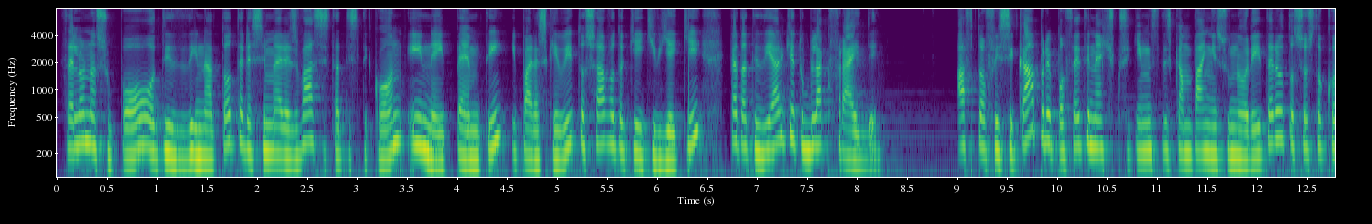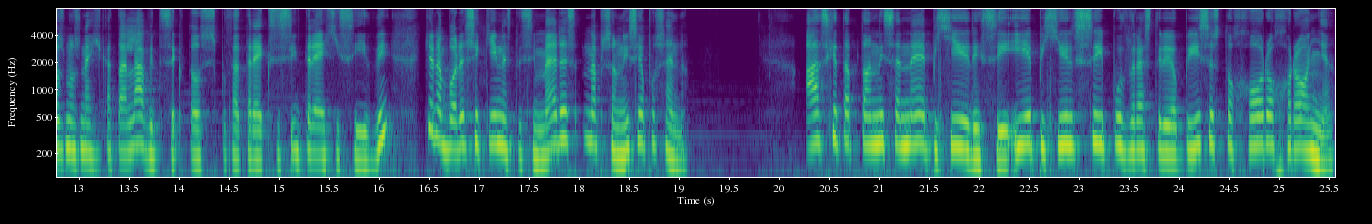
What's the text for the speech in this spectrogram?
θέλω να σου πω ότι οι δυνατότερες ημέρες βάσης στατιστικών είναι η Πέμπτη, η Παρασκευή, το Σάββατο και η Κυριακή κατά τη διάρκεια του Black Friday. Αυτό φυσικά προϋποθέτει να έχεις ξεκινήσει τις καμπάνιες σου νωρίτερα, τόσο ώστε ο κόσμος να έχει καταλάβει τις εκτόσεις που θα τρέξεις ή τρέχεις ήδη και να μπορέσει εκείνες τις ημέρες να ψωνίσει από σένα άσχετα από το αν είσαι νέα επιχείρηση ή επιχείρηση που δραστηριοποιείσαι στο χώρο χρόνια.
